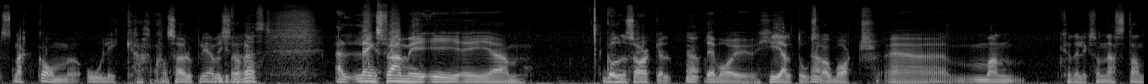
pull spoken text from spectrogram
snacka om olika konsertupplevelser. Vilket var bäst? Eh, Längst fram i, i, i um, Golden Circle. Ja. Det var ju helt oslagbart. Eh, man kunde liksom nästan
